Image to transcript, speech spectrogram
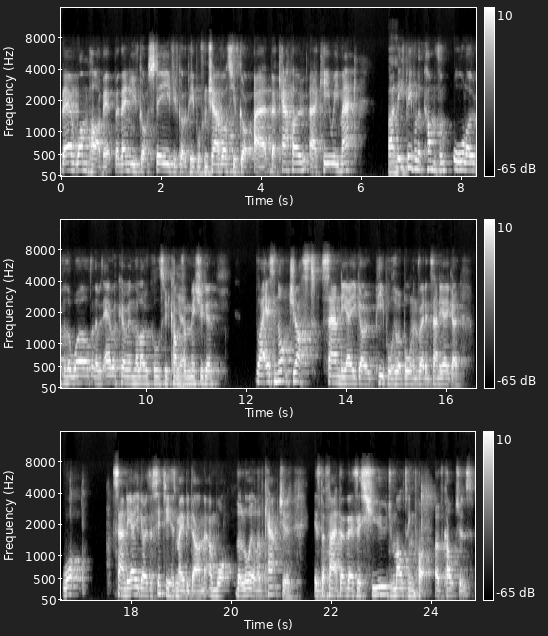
they're one part of it. But then you've got Steve, you've got the people from Chavos, you've got uh, the Capo, uh, Kiwi Mac. Like mm. these people have come from all over the world. There was Erica in the locals who'd come yeah. from Michigan. Like it's not just San Diego people who are born and bred in San Diego. What San Diego as a city has maybe done and what the Loyal have captured is the fact that there's this huge melting pot of cultures.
